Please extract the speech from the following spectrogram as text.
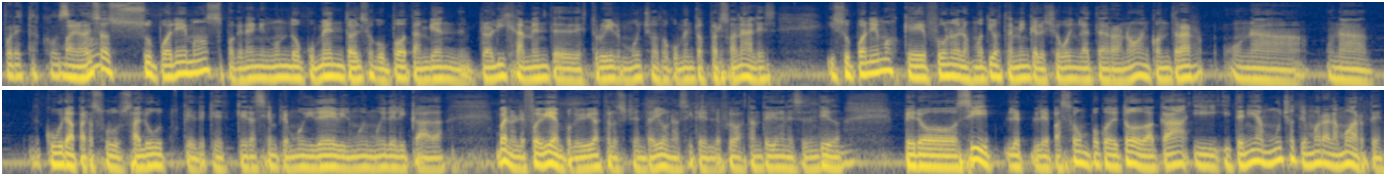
por estas cosas. Bueno, ¿no? eso suponemos, porque no hay ningún documento, él se ocupó también prolijamente de destruir muchos documentos personales, y suponemos que fue uno de los motivos también que lo llevó a Inglaterra, ¿no? A encontrar una, una cura para su salud, que, que, que era siempre muy débil, muy, muy delicada. Bueno, le fue bien, porque vivió hasta los 81, así que le fue bastante bien en ese sentido. Mm pero sí, le, le, pasó un poco de todo acá y, y, tenía mucho temor a la muerte,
